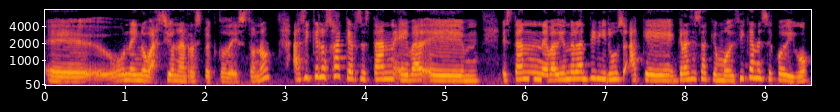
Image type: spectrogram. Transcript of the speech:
eh, una innovación al respecto de esto, ¿no? Así que los hackers están, eh, están evadiendo el antivirus a que, gracias a que modifican ese código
